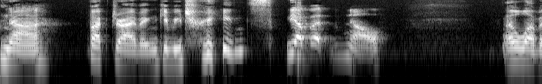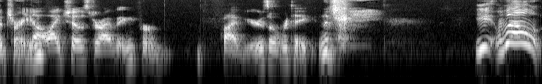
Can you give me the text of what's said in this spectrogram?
nah. Fuck driving. Give me trains. yeah, but no, I love a train. no, I chose driving for five years over taking the train. Yeah, well,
